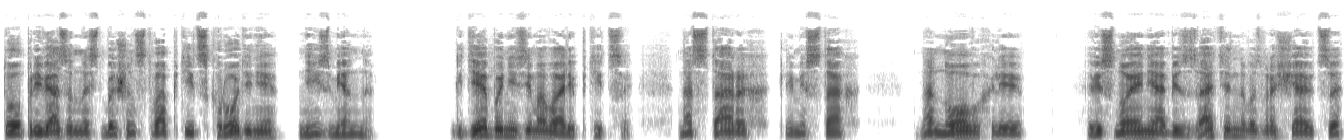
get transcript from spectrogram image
то привязанность большинства птиц к родине неизменно. Где бы ни зимовали птицы, на старых ли местах, на новых ли, весной они обязательно возвращаются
